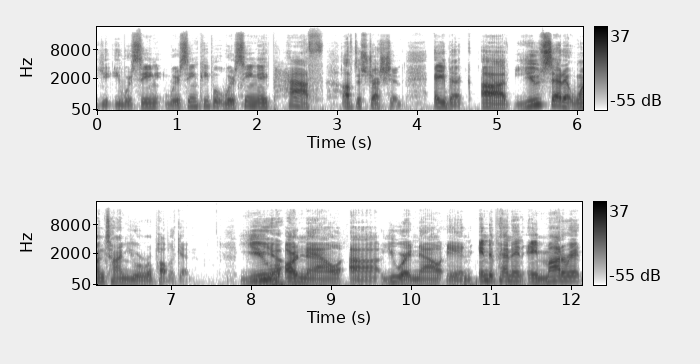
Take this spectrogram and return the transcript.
you, you we're seeing we're seeing people we're seeing a path of destruction. Abek, uh, you said at one time you were Republican. You Yeah. are now uh, you are now an independent, a moderate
